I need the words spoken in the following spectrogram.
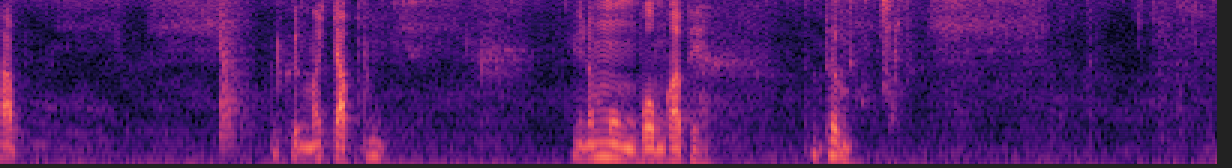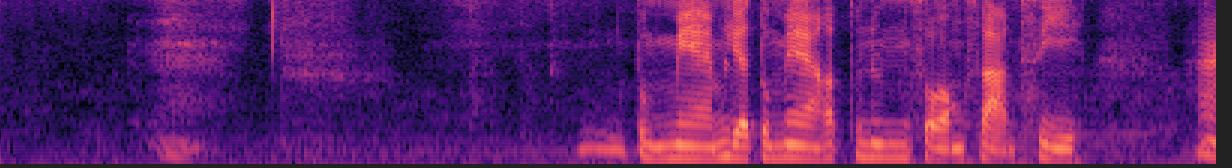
ครับมันขึ้นมาจับทั้งอยู่น้ำมุงผมครับพี่ทั้งทึ่งตัวแม่มันเหลือตัวแม่ครับ ตัวหนึ่งสองสามสี่ห้า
